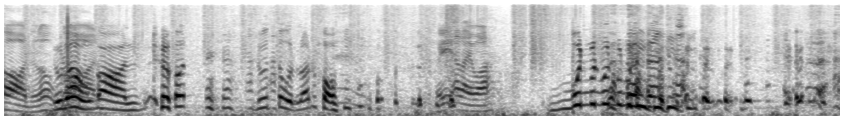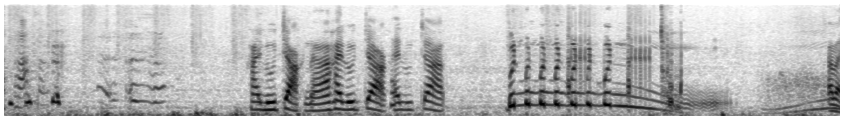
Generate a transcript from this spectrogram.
ก่อนดูรถผมดูรถผมก่อนดูดูตูดรถผมเฮ้ยอะไรวะบุนบุนบุนบุนบุนให้รู้จักนะ ให้รู้จักให้รู้จักบุนบุนบุนบุนบุนบุนบุนอะไร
